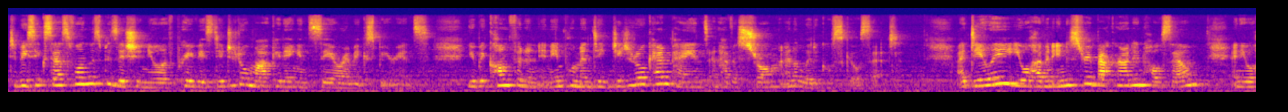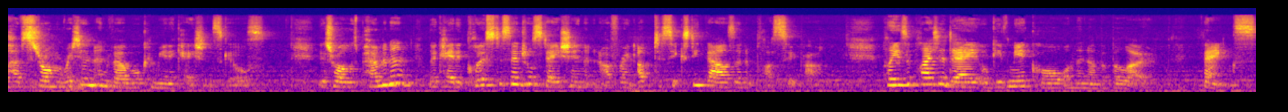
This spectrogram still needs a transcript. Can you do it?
To be successful in this position, you'll have previous digital marketing and CRM experience. You'll be confident in implementing digital campaigns and have a strong analytical skill set. Ideally, you will have an industry background in wholesale and you will have strong written and verbal communication skills. This role is permanent, located close to Central Station and offering up to 60,000 plus super. Please apply today or give me a call on the number below. Thanks.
